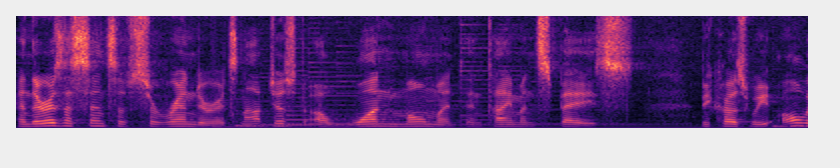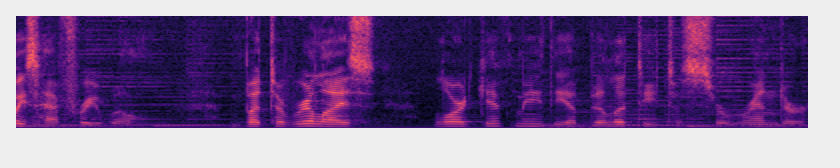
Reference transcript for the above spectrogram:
And there is a sense of surrender. It's not just a one moment in time and space, because we always have free will, but to realize Lord, give me the ability to surrender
